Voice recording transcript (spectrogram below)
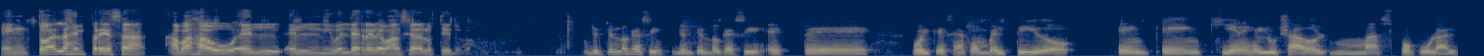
en, todas las empresas ha bajado el, el nivel de relevancia de los títulos. Yo entiendo que sí, yo entiendo que sí, este, porque se ha convertido en, en quién es el luchador más popular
